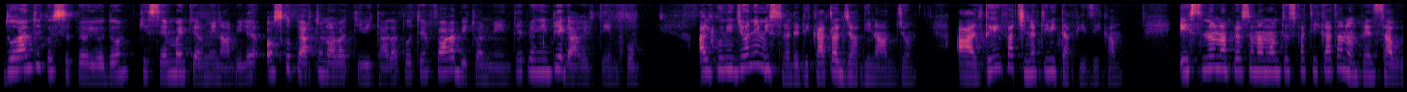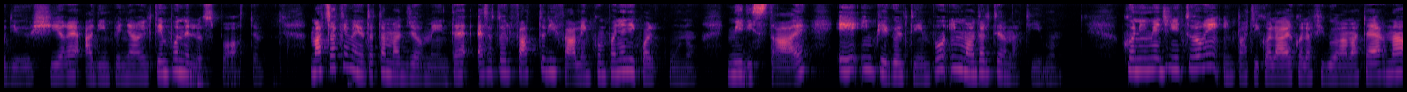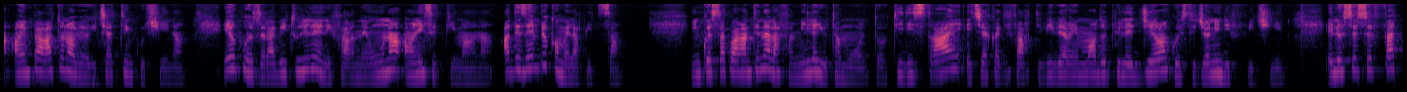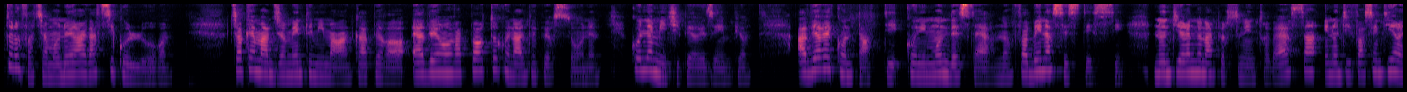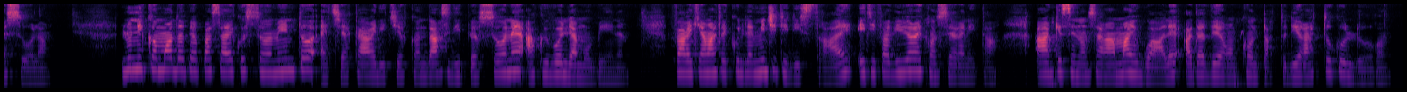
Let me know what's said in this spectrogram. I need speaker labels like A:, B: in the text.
A: Durante questo periodo, che sembra interminabile, ho scoperto nuove attività da poter fare abitualmente per impiegare il tempo. Alcuni giorni mi sono dedicata al giardinaggio, altri facendo attività fisica. Essendo una persona molto sfaticata non pensavo di riuscire ad impegnare il tempo nello sport, ma ciò che mi ha aiutata maggiormente è stato il fatto di farlo in compagnia di qualcuno, mi distrae e impiego il tempo in modo alternativo. Con i miei genitori, in particolare con la figura materna, ho imparato nuove ricette in cucina e ho preso l'abitudine di farne una ogni settimana, ad esempio come la pizza. In questa quarantena la famiglia aiuta molto, ti distrae e cerca di farti vivere in modo più leggero questi giorni difficili, e lo stesso effetto lo facciamo noi ragazzi con loro. Ciò che maggiormente mi manca, però, è avere un rapporto con altre persone, con gli amici per esempio. Avere contatti con il mondo esterno fa bene a se stessi, non ti rende una persona introversa e non ti fa sentire sola. L'unico modo per passare questo momento è cercare di circondarsi di persone a cui vogliamo bene. Fare chiamate con gli amici ti distrae e ti fa vivere con serenità, anche se non sarà mai uguale ad avere un contatto diretto con loro.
